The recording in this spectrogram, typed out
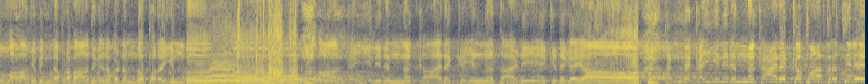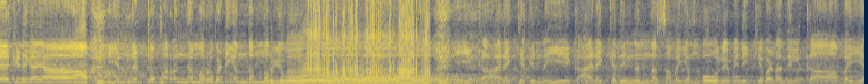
അള്ളാഹുവിന്റെ പ്രവാചകൻ പെടുന്നു ആ കയ്യിലിരുന്ന കാരക്കയങ്ങ് താഴേക്കിടുകയാ തന്റെ കയ്യിലിരുന്ന കാരക്ക പാത്രത്തിലേക്കിടുകയാ എന്നിട്ട് പറഞ്ഞ മറുപടി എന്തെന്നറിയുവോ? ഈ കാരക്ക ഈ കാരക്ക തിന്നുന്ന സമയം പോലും എനിക്കിവിടെ നിൽക്കാൻ വയ്യ.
